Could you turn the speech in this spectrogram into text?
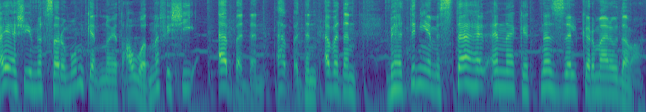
أي شيء بنخسره ممكن إنه يتعوض. ما في شيء ابدا ابدا ابدا بهالدنيا مستاهل إنك تنزل كرماله دمعة.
